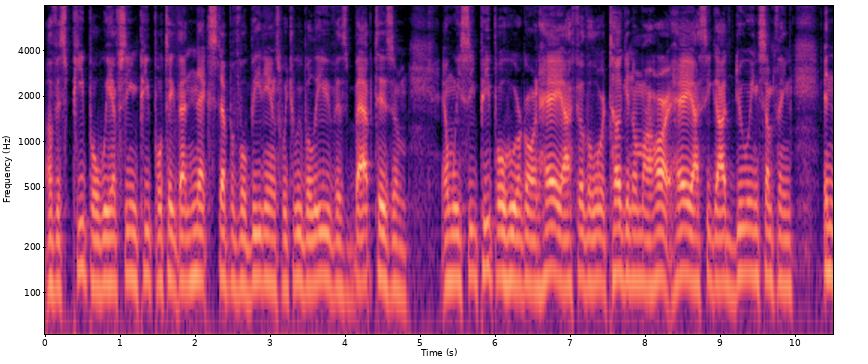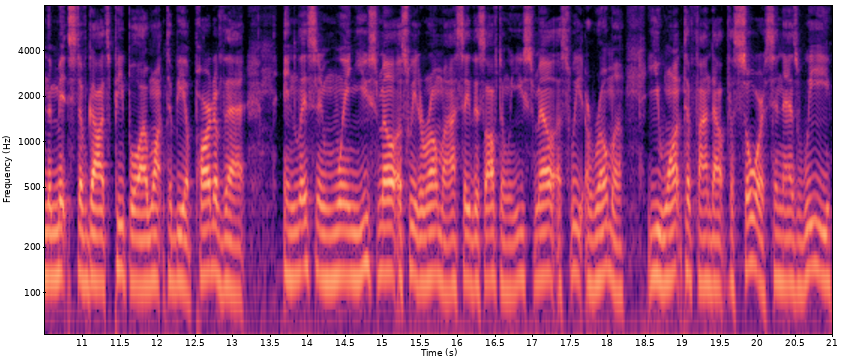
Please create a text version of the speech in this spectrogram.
of his people. We have seen people take that next step of obedience, which we believe is baptism. And we see people who are going, Hey, I feel the Lord tugging on my heart. Hey, I see God doing something in the midst of God's people. I want to be a part of that. And listen, when you smell a sweet aroma, I say this often when you smell a sweet aroma, you want to find out the source. And as we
